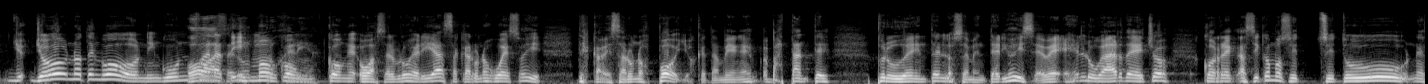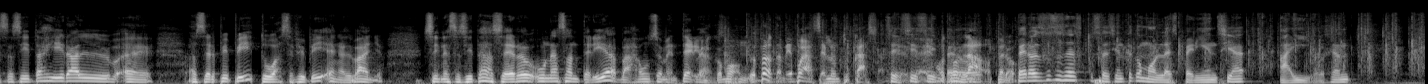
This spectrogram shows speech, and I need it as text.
yo, yo no tengo ningún O fanatismo con, con- o hacer brujería, sacar unos huesos y descabezar unos pollos, que también es bastante prudente en los cementerios y se ve, es el lugar de hecho correcto, así como si, si tú necesitas ir al eh, a hacer pipí, tú haces pipí en el baño. Si necesitas hacer una santería, vas a un cementerio, Claro, es como, sí. pero también puedes hacerlo en tu casa, Sí, eh, sí, sí. en otros lados, pero, pero eso se, se siente como la experiencia ahí. O sea,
